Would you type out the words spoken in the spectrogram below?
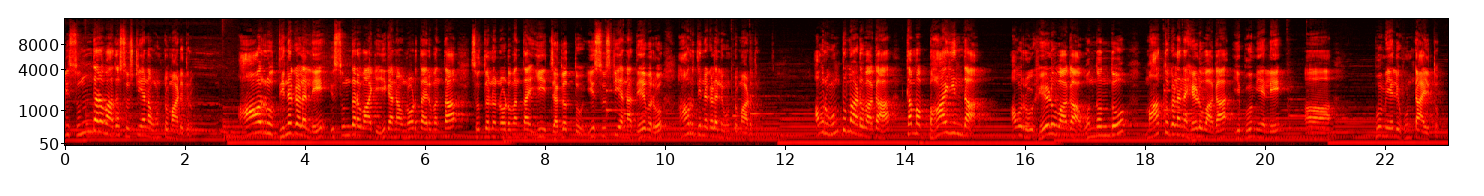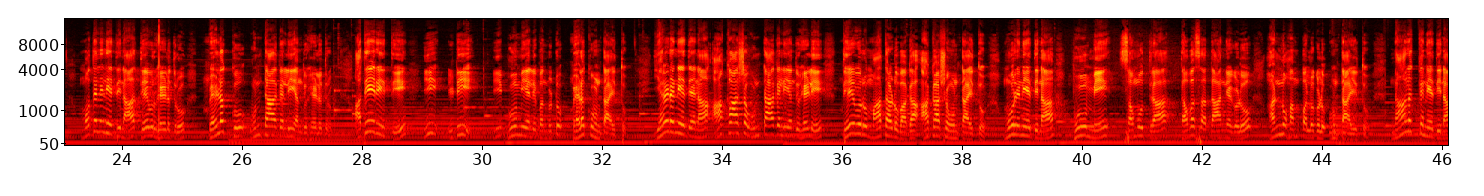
ಈ ಸುಂದರವಾದ ಸೃಷ್ಟಿಯನ್ನು ಉಂಟು ಮಾಡಿದ್ರು ಆರು ದಿನಗಳಲ್ಲಿ ಈ ಸುಂದರವಾಗಿ ಈಗ ನಾವು ನೋಡ್ತಾ ಇರುವಂತ, ಸುತ್ತಲೂ ನೋಡುವಂತ ಈ ಜಗತ್ತು, ಈ ಸೃಷ್ಟಿಯನ್ನ ದೇವರು ಆರು ದಿನಗಳಲ್ಲಿ ಉಂಟು ಮಾಡಿದ್ರು. ಅವರು ಉಂಟು ಮಾಡುವಾಗ ತಮ್ಮ ಬಾಯಿಂದ ಅವರು ಹೇಳುವಾಗ, ಒಂದೊಂದು ಮಾತುಗಳನ್ನು ಹೇಳುವಾಗ ಈ ಭೂಮಿಯಲ್ಲಿ ಭೂಮಿಯಲ್ಲಿ ಉಂಟಾಯಿತು. ಮೊದಲನೇ ದಿನ ದೇವರು ಹೇಳಿದ್ರು, ಬೆಳಕು ಉಂಟಾಗಲಿ ಎಂದು ಹೇಳಿದ್ರು. ಅದೇ ರೀತಿ ಈ ಇಡೀ ಈ ಭೂಮಿಯಲ್ಲಿ ಬಂದ್ಬಿಟ್ಟು ಬೆಳಕು ಉಂಟಾಯಿತು. ಎರಡನೇ ದಿನ ಆಕಾಶ ಉಂಟಾಗಲಿ ಎಂದು ಹೇಳಿ ದೇವರು ಮಾತಾಡುವಾಗ ಆಕಾಶ ಉಂಟಾಯಿತು. ಮೂರನೆಯ ದಿನ ಭೂಮಿ, ಸಮುದ್ರ, ದವಸ ಧಾನ್ಯಗಳು, ಹಣ್ಣು ಹಂಪಲುಗಳು ಉಂಟಾಯಿತು. ನಾಲ್ಕನೇ ದಿನ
